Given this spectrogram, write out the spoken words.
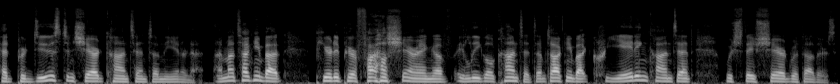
had produced and shared content on the internet. I'm not talking about peer to peer file sharing of illegal content. I'm talking about creating content which they've shared with others.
